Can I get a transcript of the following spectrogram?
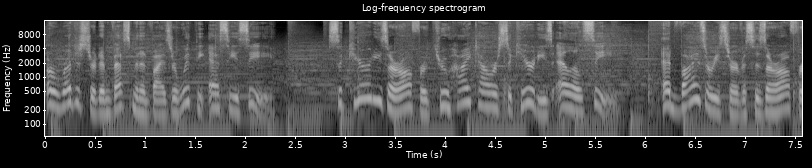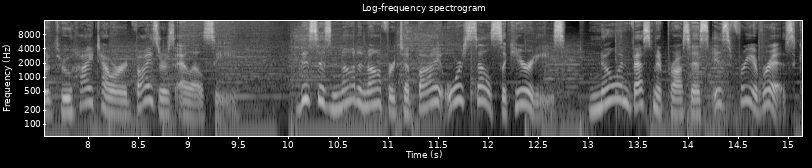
a registered investment advisor with the SEC. Securities are offered through Hightower Securities LLC. Advisory services are offered through Hightower Advisors LLC. This is not an offer to buy or sell securities. No investment process is free of risk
